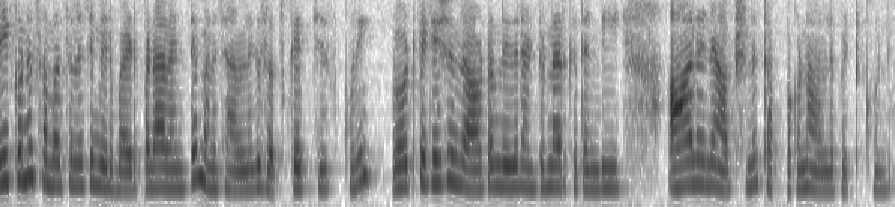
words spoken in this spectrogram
మీకున్న సమస్యల నుంచి మీరు బయటపడాలంటే మన ఛానల్కి సబ్స్క్రైబ్ చేసుకుని నోటిఫికేషన్ రావటం లేదని అంటున్నారు కదండి ఆల్ అనే ఆప్షన్ తప్పకుండా ఆన్లో పెట్టుకోండి.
